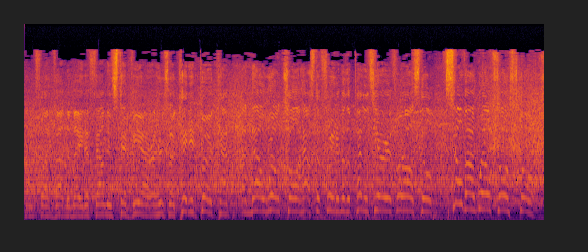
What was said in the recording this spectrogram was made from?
couldn't find Van der Meyde. Found instead Vieira, who's located Bergkamp, and now Wiltord has the freedom of the penalty area for Arsenal. Sylvain Wiltord scores.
